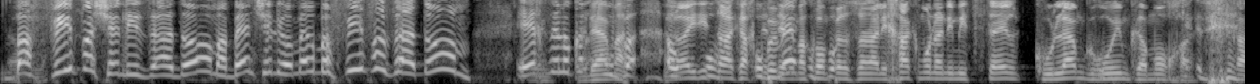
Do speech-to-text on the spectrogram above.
בפיפא שלי זה אדום. הבן שלי אומר, בפיפא זה אדום. איך זה לא אתה יודע מה, לא הייתי צריך לקחת את זה למקום פרסונלי. חכמון, אני מצטער, כולם גרועים כמוך. סליחה,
